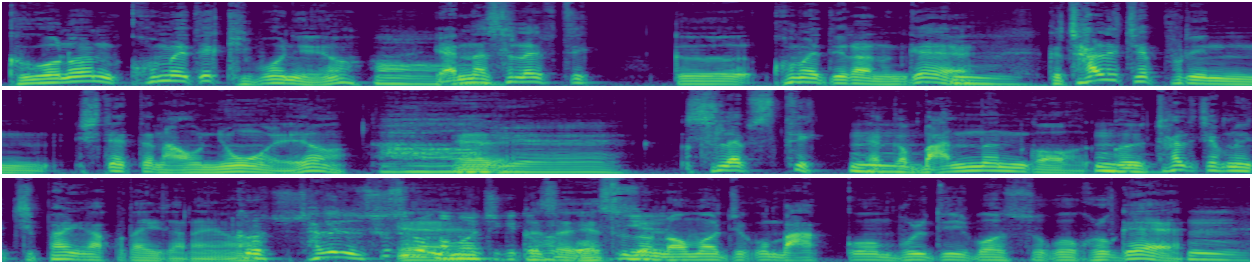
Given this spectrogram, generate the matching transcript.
그거는 코미디의 기본이에요. 어. 옛날 슬랩스틱 그 코미디라는 게그 음. 찰리 채플린 시대 때 나온 용어예요. 아, 예. 예. 슬랩스틱, 음. 약간 맞는 거. 음. 그 찰리 채플린이 지팡이 갖고 다니잖아요. 그렇죠. 자기들 스스로 예. 넘어지기도 그래서 하고 예, 스스로 예. 넘어지고 맞고 물 뒤집어 쓰고 그러게 음.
